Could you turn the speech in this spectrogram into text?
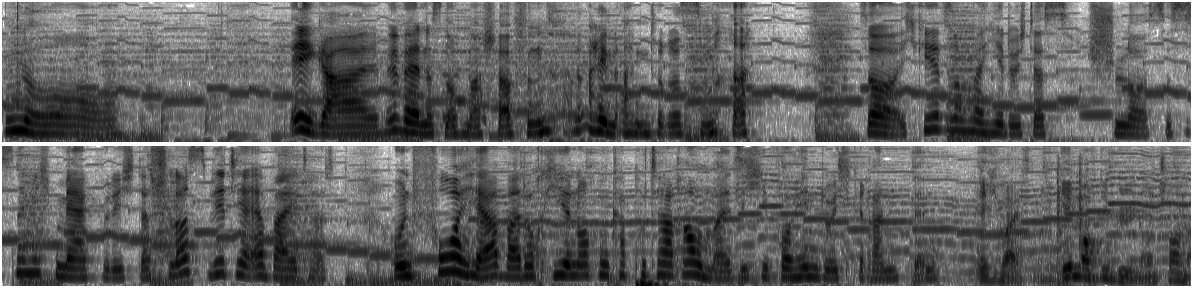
No. Egal, wir werden es nochmal schaffen. Ein anderes Mal. So, ich gehe jetzt nochmal hier durch das Schloss. Das ist nämlich merkwürdig. Das Schloss wird ja erweitert. Und vorher war doch hier noch ein kaputter Raum, als ich hier vorhin durchgerannt bin. Ich weiß nicht. Geh mal auf die Bühne und schau nach.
